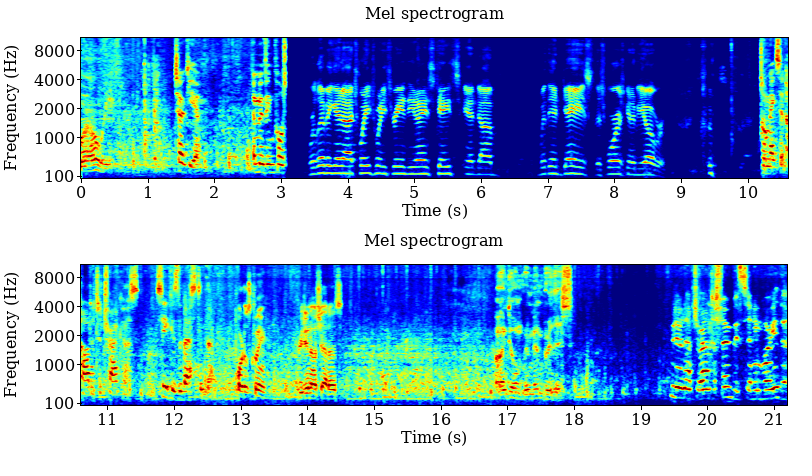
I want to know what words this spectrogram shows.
Where are we? Tokyo. A moving portal. We're living in uh, 2023 in the United States, and um, within days, this war is going to be over. makes it harder to track us. Seek is the best of them. Portal's clean. Reading no shadows. I don't remember this. We don't have to run to phone booths anymore either.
